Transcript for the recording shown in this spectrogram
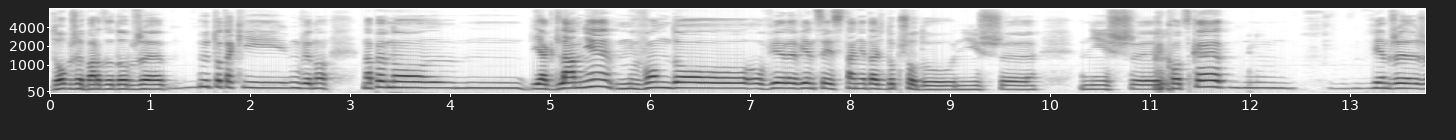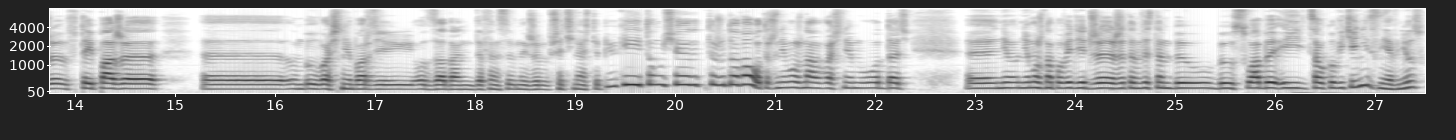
dobrze, bardzo dobrze. Był to taki, mówię, no na pewno mm, jak dla mnie Wondo o wiele więcej jest w stanie dać do przodu niż, e, niż Kockę wiem, że, że w tej parze e, on był właśnie bardziej od zadań defensywnych, żeby przecinać te piłki i to mu się też udawało. Też nie można właśnie mu oddać e, nie, nie można powiedzieć, że, że ten występ był, był słaby i całkowicie nic nie wniósł,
